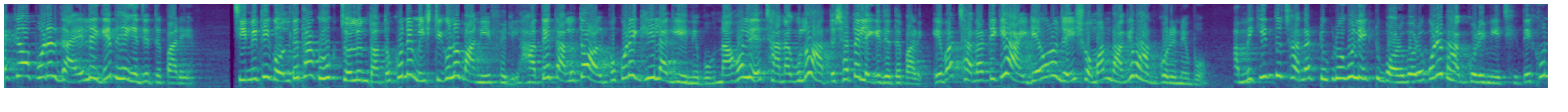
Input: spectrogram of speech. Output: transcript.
একে অপরের গায়ে লেগে ভেঙে যেতে পারে। চিনিটি গলতে থাকুক, চলুন ততক্ষণে মিষ্টিগুলো বানিয়ে ফেলি। হাতে তালুতে অল্প করে ঘি লাগিয়ে নেব, না হলে ছানাগুলো হাতের সাথে লেগে যেতে পারে। এবার ছানাটিকে আইডিয়া অনুযায়ী সমান ভাগে ভাগ করে নেব। আমি কিন্তু ছানার টুকরোগুলো একটু বড় বড় করে ভাগ করে নিয়েছি। দেখুন,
